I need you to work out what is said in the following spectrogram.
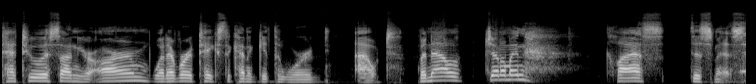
tattoo us on your arm, whatever it takes to kind of get the word out. But now, gentlemen, class dismissed.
